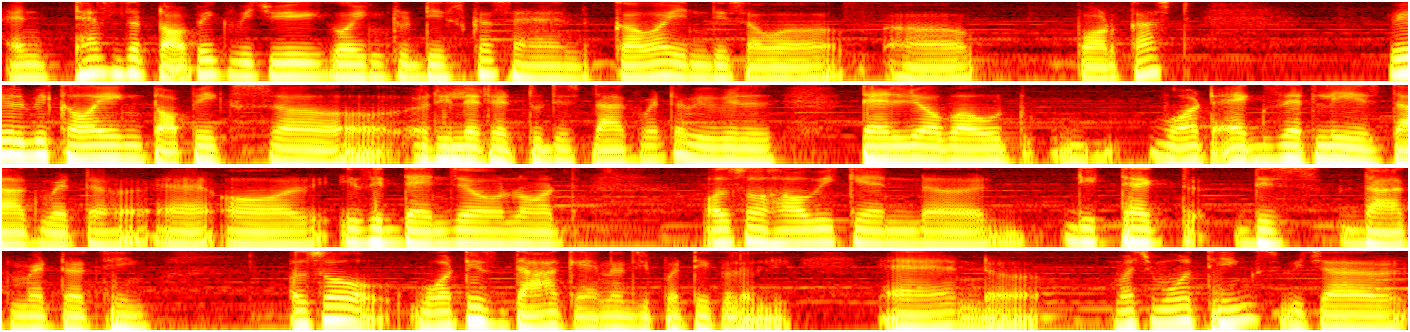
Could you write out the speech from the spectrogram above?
And that's the topic which we are going to discuss and cover in this our uh, podcast. We will be covering topics uh, related to this dark matter. We will tell you about what exactly is dark matter uh, or is it danger or not. Also how we can uh, detect this dark matter thing. Also what is dark energy particularly? And uh, much more things which are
